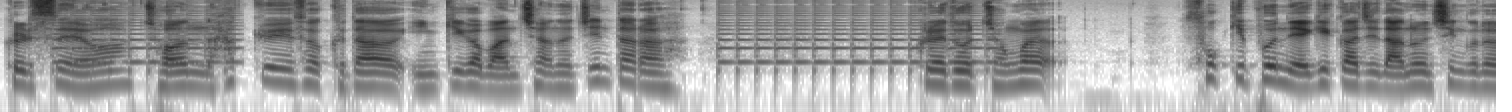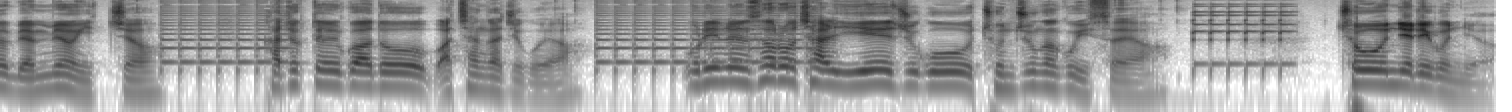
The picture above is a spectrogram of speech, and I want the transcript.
글쎄요. 전 학교에서 그닥 인기가 많지 않은 찐따라. 그래도 정말 속 깊은 얘기까지 나눈 친구는 몇 명 있죠. 가족들과도 마찬가지고요. 우리는 서로 잘 이해해주고 존중하고 있어요. 좋은 일이군요.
